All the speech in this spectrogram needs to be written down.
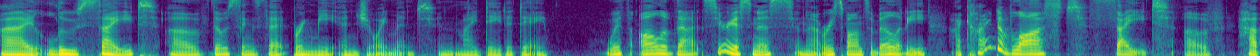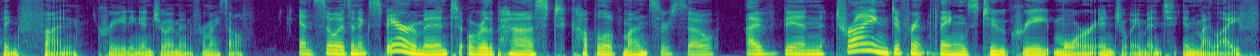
I lose sight of those things that bring me enjoyment in my day to day. With all of that seriousness and that responsibility, I kind of lost sight of having fun, creating enjoyment for myself. And so, as an experiment over the past couple of months or so, I've been trying different things to create more enjoyment in my life.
